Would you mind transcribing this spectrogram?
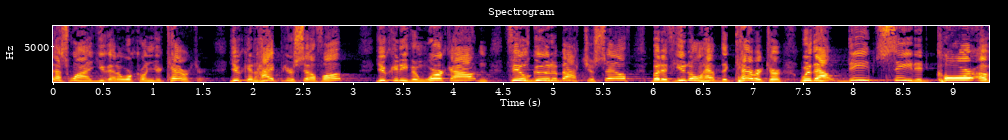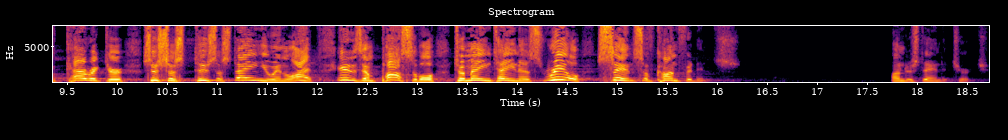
That's why you got to work on your character. You can hype yourself up. You can even work out and feel good about yourself. But if you don't have the character, without deep seated core of character to, to sustain you in life, it is impossible to maintain a real sense of confidence. Understand it, church.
